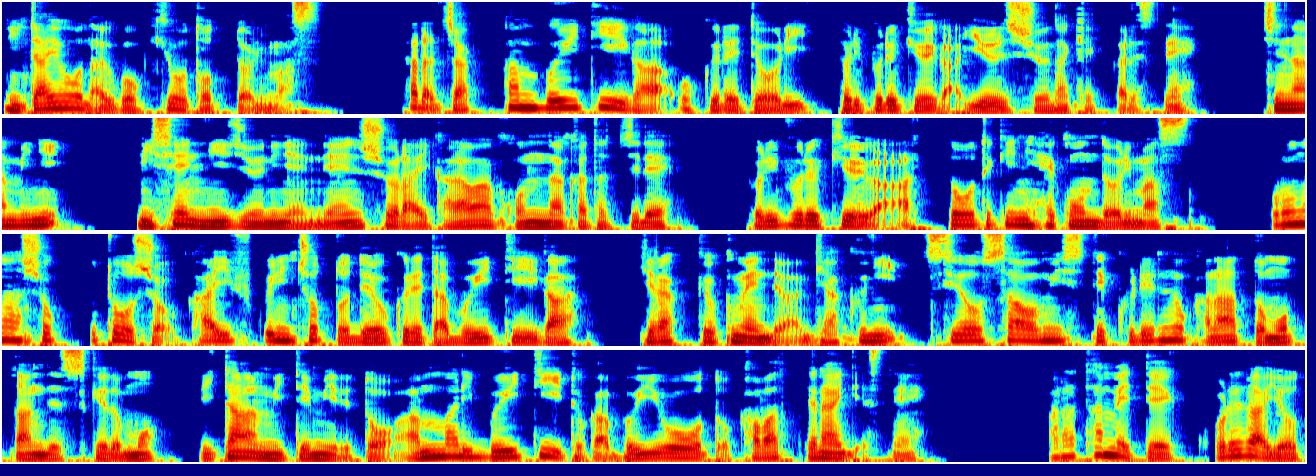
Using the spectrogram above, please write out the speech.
似たような動きをとっております。ただ若干 VT が遅れており、トリプル Q が優秀な結果ですね。ちなみに、2022年年初来からはこんな形で、トリプル Q が圧倒的に凹んでおります。コロナショック当初、回復にちょっと出遅れた VT が、下落局面では逆に強さを見せてくれるのかなと思ったんですけども、リターン見てみると、あんまり VT とか VO と変わってないですね。改めて、これら4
